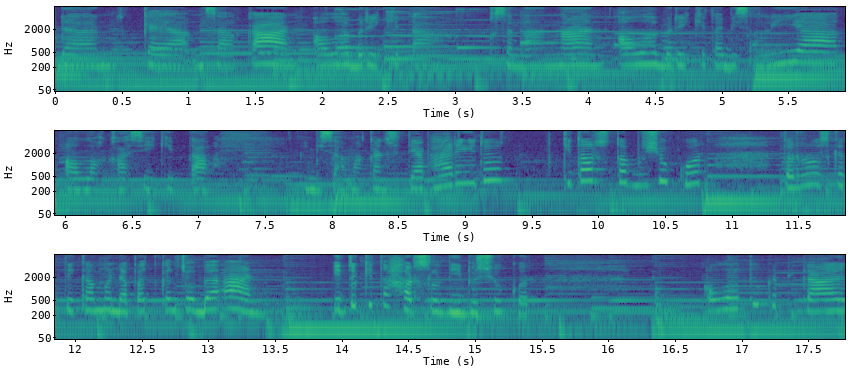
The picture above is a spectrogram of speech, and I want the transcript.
Dan kayak misalkan Allah beri kita kesenangan Allah beri kita bisa lihat Allah kasih kita bisa makan setiap hari itu kita harus tetap bersyukur. Terus ketika mendapatkan cobaan itu kita harus lebih bersyukur. Allah tuh ketika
